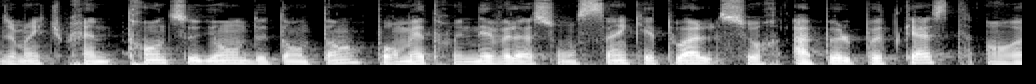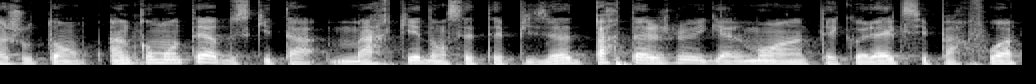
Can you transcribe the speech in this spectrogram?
j'aimerais que tu prennes 30 secondes de ton temps pour mettre une évaluation 5 étoiles sur Apple Podcast en rajoutant un commentaire de ce qui t'a marqué dans cet épisode. Partage-le également à tes collègues si parfois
